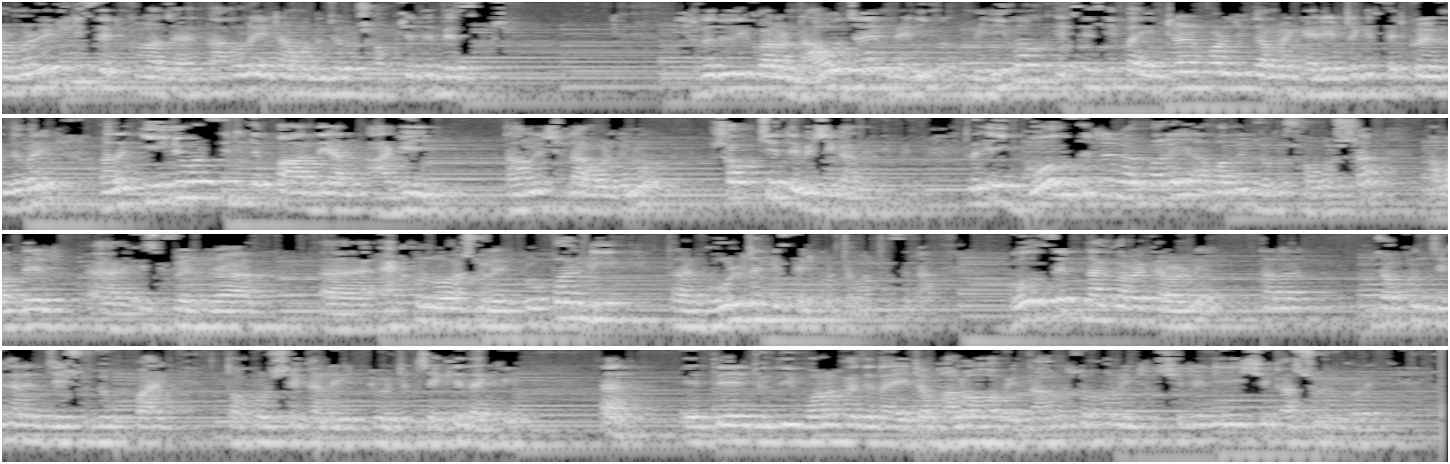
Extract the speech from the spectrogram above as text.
পার্মানেন্টলি সেট করা যায়, তাহলে এটা আমাদের জন্য সবচেয়ে বেস্ট সেটা যদি করা নাও যায় মিনিমাম এসএসসি বা ইন্টারের পরে যদি আমরা ক্যারিয়ারটাকে সেট করে ফেলতে পারি, অর্থাৎ ইউনিভার্সিটিতে পা দেওয়ার আগেই, তাহলে সেটা আমার জন্য সবচেয়ে বেশি কাজে দেবে। তো এই গোল সেটের ব্যাপারে আমাদের যত সমস্যা আমাদের স্টুডেন্টরা এখনও আসলে প্রপারলি তারা গোলটাকে সেট করতে পারতেছে না। গোল সেট না করার কারণে তারা যখন যেখানে যে সুযোগ পায়, তখন সেখানে একটু এটা চেখে দেখে। হ্যাঁ এতে যদি মনে হয় যে না, এটা ভালো হবে, তাহলে যখন এটা, সেটা নিয়ে সে কাজ শুরু করে। তো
